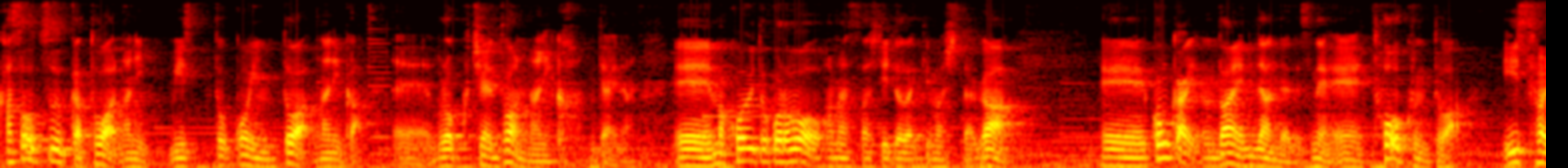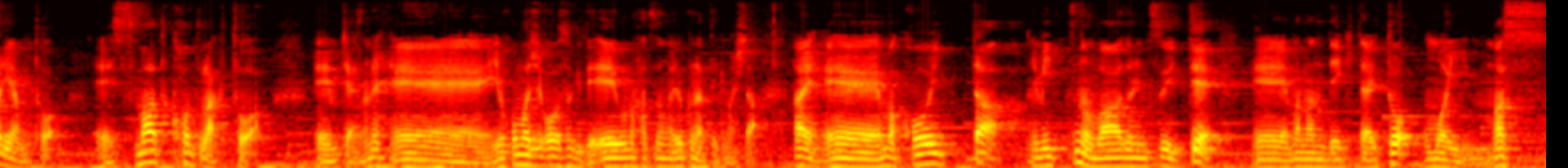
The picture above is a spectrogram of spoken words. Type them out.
仮想通貨とは何ビットコインとは何か、えー、ブロックチェーンとは何かみたいな、えーまあ、こういうところをお話しさせていただきましたが、えー、今回の第2弾ではですね、えー、トークンとはイーサリアムとは、えー、スマートコントラクトとは、えー、みたいなね、えー、横文字多すぎて英語の発音が良くなってきました。はい、えー、まあこういった3つのワードについて、えー、学んでいきたいと思います。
